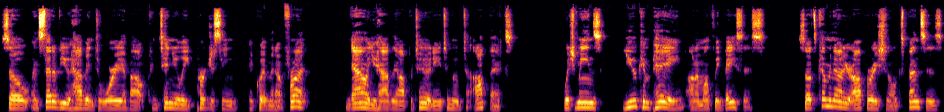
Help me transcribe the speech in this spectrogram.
So instead of you having to worry about continually purchasing equipment up front, Now you have the opportunity to move to OPEX, which means you can pay on a monthly basis. So it's coming out of your operational expenses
